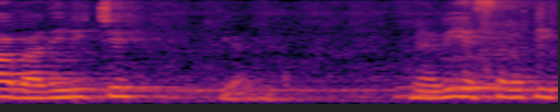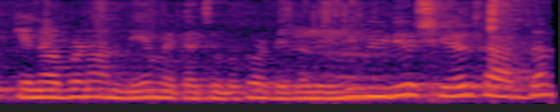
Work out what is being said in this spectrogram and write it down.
ਹਵਾ ਦੇ ਨੀਚੇ। ਮੈਂ ਵੀ ਇਸ ਤਰ੍ਹਾਂ ਤਰੀਕੇ ਨਾਲ ਬਣਾਉਂਦੀ ਹਾਂ। ਮੈਂ ਕਿਹਾ ਚਲੋ ਤੁਹਾਡੇ ਨਾਲ ਇਹ ਵੀ ਵੀਡੀਓ ਸ਼ੇਅਰ ਕਰਦਾ।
